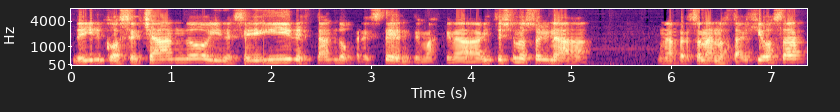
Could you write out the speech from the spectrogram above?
de ir cosechando y de seguir estando presente más que nada. ¿Viste? Yo no soy una, una persona nostalgiosa,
